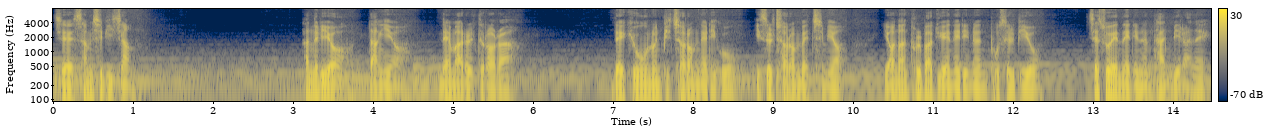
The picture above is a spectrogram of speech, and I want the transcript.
제 32장. 하늘이여 땅이여 내 말을 들어라. 내 교훈은 비처럼 내리고 이슬처럼 맺히며 연한 풀밭 위에 내리는 보슬비요 채소에 내리는 단비라네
